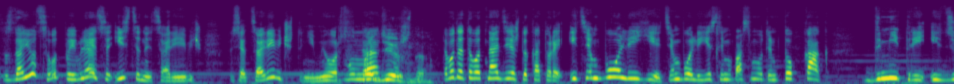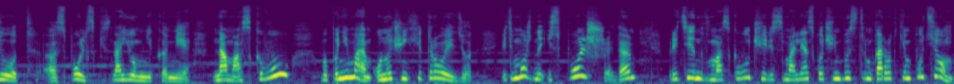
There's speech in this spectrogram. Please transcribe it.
создается, вот появляется истинный царевич. То есть а царевич это не мертв. Ну, да? надежда. Да вот эта вот надежда, которая... И тем более, тем более, если мы посмотрим то, как Дмитрий идет э, с польскими с наемниками на Москву, мы понимаем, он очень хитро идет. Ведь можно из Польши да, прийти в Москву через Смоленск очень быстрым коротким путем.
